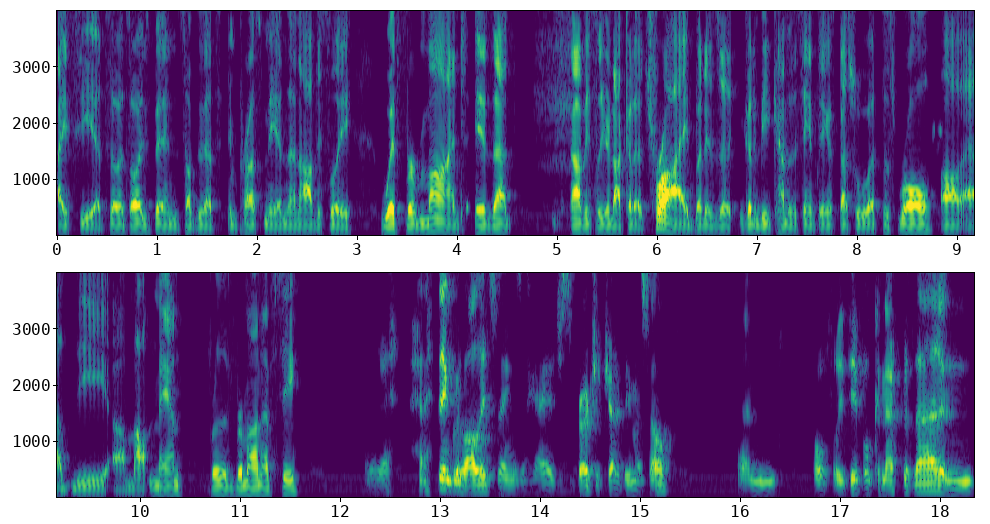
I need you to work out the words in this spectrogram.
I see it." So it's always been something that's impressed me. And then obviously with Vermont, is that obviously you're not going to try, but is it going to be kind of the same thing, especially with this role uh, as the uh, mountain man for the Vermont FC? I think with all these things, like I just approach it, try to be myself, and hopefully people connect with that and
